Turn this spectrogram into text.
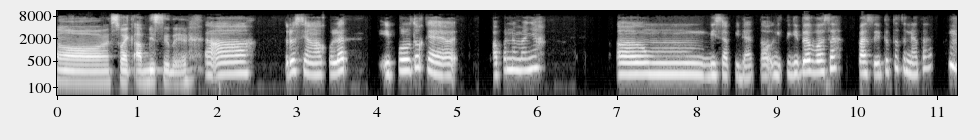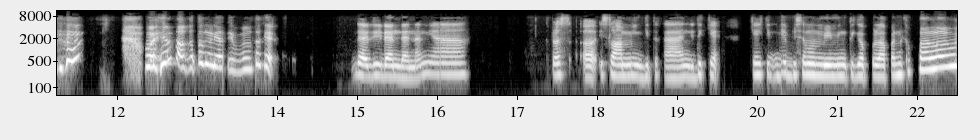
Oh, swag abis gitu ya. Ah, terus yang aku lihat Ipul tuh kayak apa namanya em, bisa pidato gitu-gitu apa usah pas itu tuh ternyata Banyak aku tuh ngeliat Ipul tuh kayak dari dandanannya terus eh, Islami gitu kan jadi kayak kayak dia bisa membimbing 38 kepala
